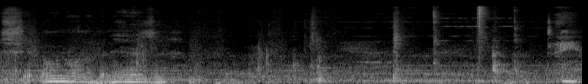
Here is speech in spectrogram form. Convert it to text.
Shit going on up in here, is there? Damn.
